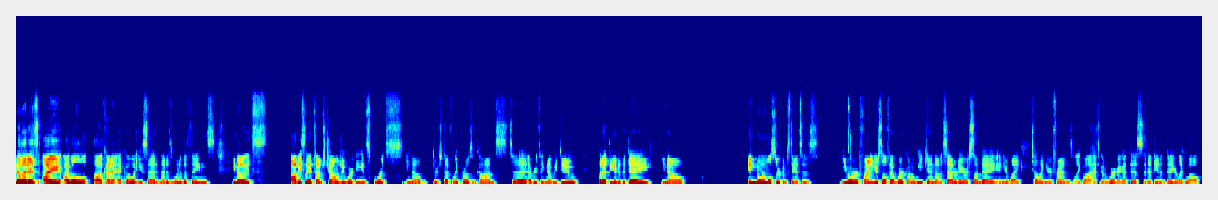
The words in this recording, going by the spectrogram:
no that is i i will uh, kind of echo what you said and that is one of the things you know it's obviously at times challenging working in sports you know there's definitely pros and cons to everything that we do. But at the end of the day you know in normal circumstances you're finding yourself at work on a weekend on a saturday or a sunday and you're like telling your friends like well i have to go to work. I got this. And at the end of the day you're like well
